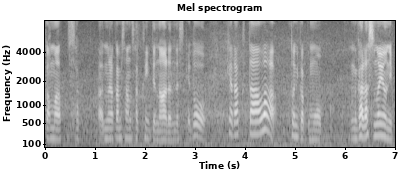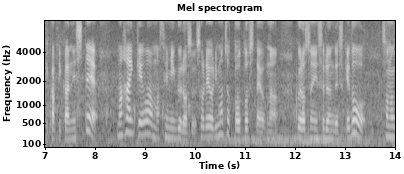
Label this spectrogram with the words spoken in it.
が、まあ、村上さんの作品っていうのはあるんですけどキャラクターはとにかくもうガラスのようにピカピカにして、まあ、背景はまセミグロス。それよりもちょっと落としたようなグロスにするんですけどその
